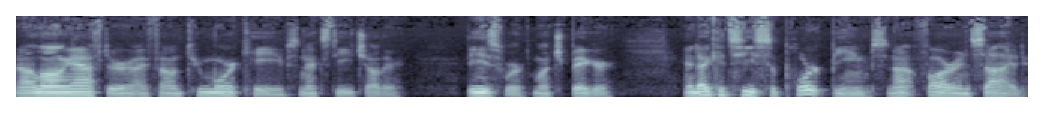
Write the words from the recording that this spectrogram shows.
Not long after, I found two more caves next to each other. These were much bigger, and I could see support beams not far inside.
